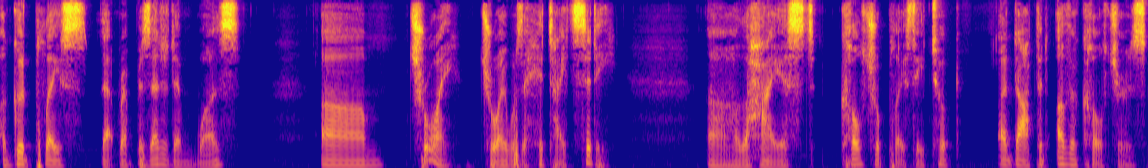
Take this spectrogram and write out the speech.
a good place that represented them was um, Troy, Troy was a Hittite city, uh, the highest cultural place. They took adopted other cultures,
